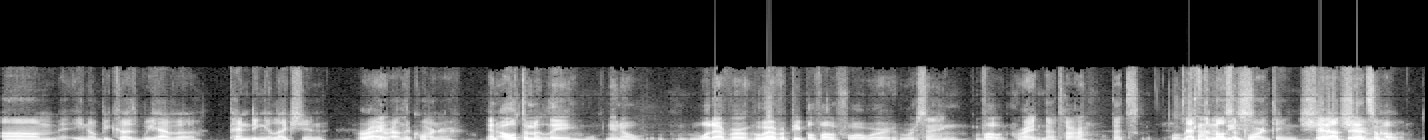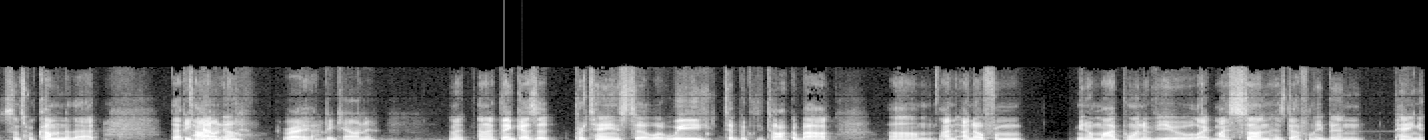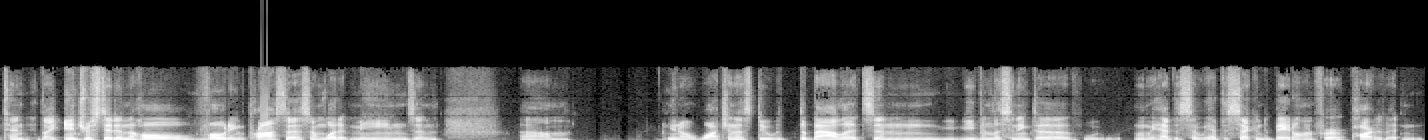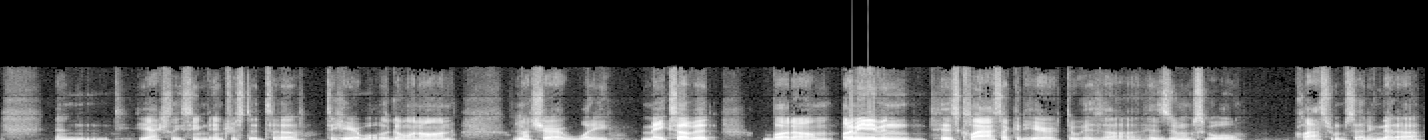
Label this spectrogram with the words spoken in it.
um, you know, because we have a pending election right, Right. around the corner. And ultimately, you know, whatever whoever people vote for, we're we're saying vote, right? That's our that's what That's the most important thing. Shed, Get out there and some vote. since we're coming to that that Be time counted. now. Right. Yeah. Be counted. And I, and I think as it pertains to what we typically talk about, um, I, I know from you know my point of view, like my son has definitely been paying attention, like interested in the whole voting process and what it means, and um, you know, watching us do the ballots and even listening to when we had the se- we had the second debate on for part of it, and and he actually seemed interested to to hear what was going on. I'm not sure what he makes of it, but um, but I mean, even his class, I could hear through his uh his Zoom school classroom setting that uh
